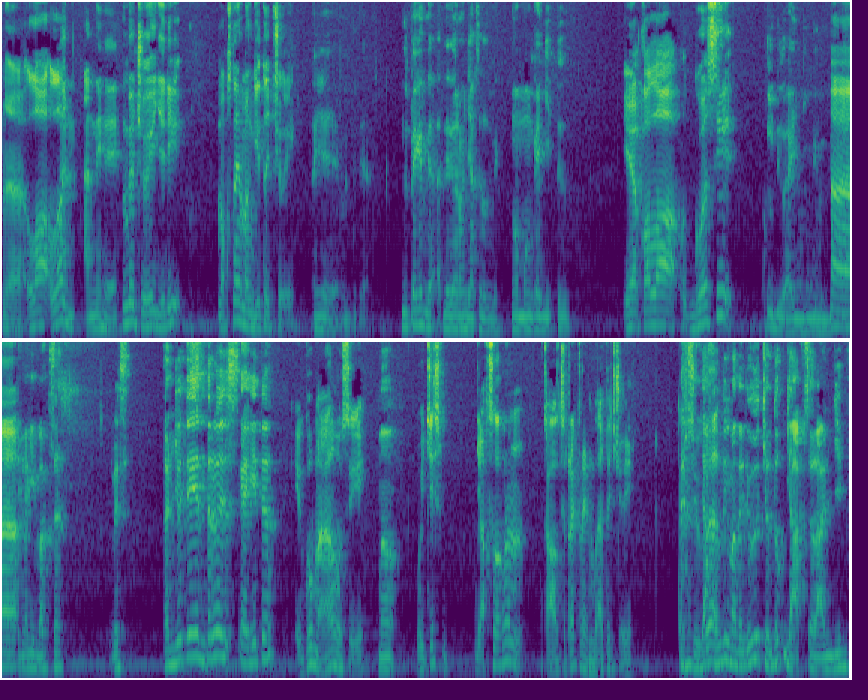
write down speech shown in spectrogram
Nah, lo lo an- aneh ya. enggak cuy. Jadi maksudnya emang gitu cuy. Oh, iya, iya, ya. Lu pengen gak dari orang Jaksel lebih ngomong kayak gitu? Ya kalau gue sih Idu anjing dibentuk Eh. lagi bangsat. Terus lanjutin terus kayak gitu. ya gue mau sih. Mau. Which is Jaksel kan culture-nya keren banget ya, cuy. Terus juga Jaksel di mana dulu Cilduk Jaksel anjing.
